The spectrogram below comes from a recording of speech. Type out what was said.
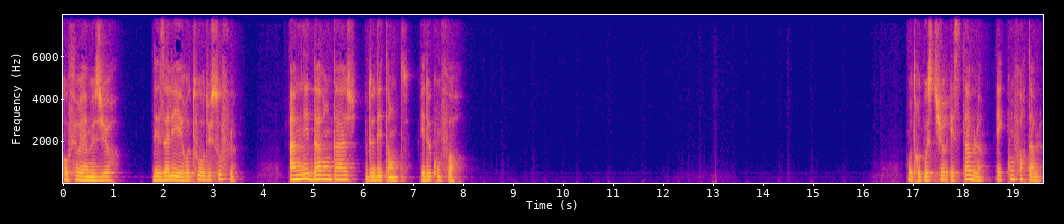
Au fur et à mesure des allées et retours du souffle, amener davantage de détente et de confort. Votre posture est stable et confortable.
